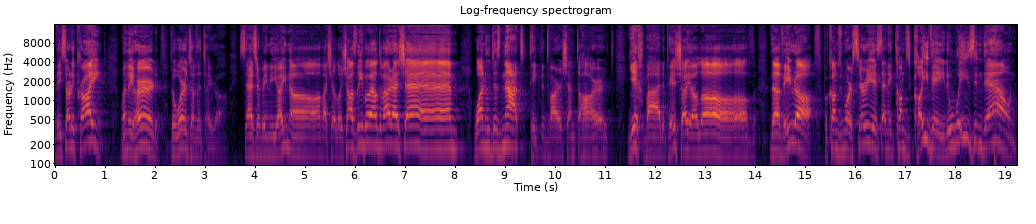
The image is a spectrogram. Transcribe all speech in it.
They started crying when they heard the words of the Torah. Says Rabbeinu Yainov, Asher lo libo el dvar Hashem, one who does not take the dvar Hashem to heart. Yichbad pishayalav. The Avera becomes more serious and it comes kaived, it weighs him down.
